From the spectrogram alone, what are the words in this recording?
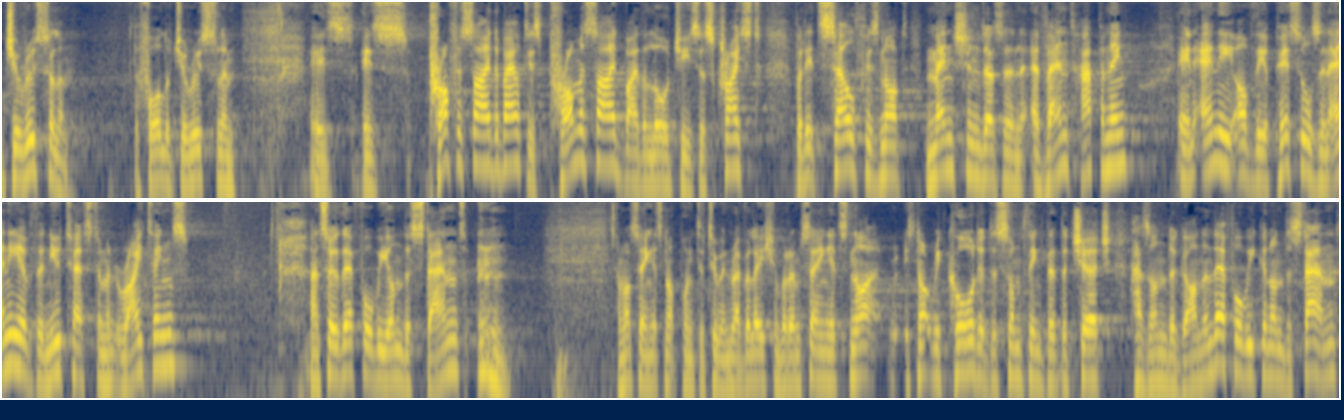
Jerusalem. The fall of Jerusalem is, is prophesied about, is promised by the Lord Jesus Christ, but itself is not mentioned as an event happening in any of the epistles, in any of the New Testament writings. And so, therefore, we understand. I'm not saying it's not pointed to in Revelation, but I'm saying it's not, it's not recorded as something that the church has undergone. And therefore, we can understand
